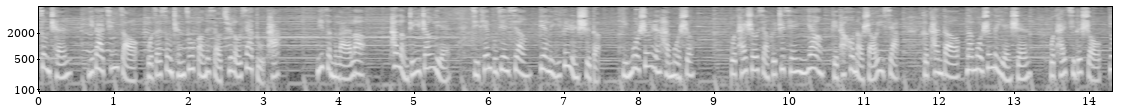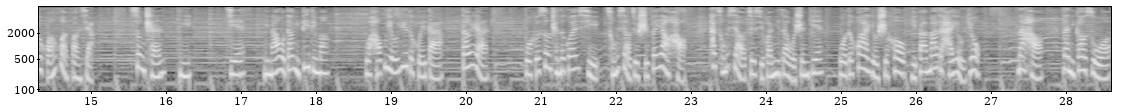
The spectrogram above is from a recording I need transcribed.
宋晨，一大清早，我在宋晨租房的小区楼下堵他。你怎么来了？他冷着一张脸，几天不见像变了一个人似的，比陌生人还陌生。我抬手想和之前一样给他后脑勺一下，可看到那陌生的眼神，我抬起的手又缓缓放下。宋晨，你，姐，你拿我当你弟弟吗？我毫不犹豫地回答，当然。我和宋晨的关系从小就十分要好，他从小就喜欢腻在我身边，我的话有时候比爸妈的还有用。那好，那你告诉我，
